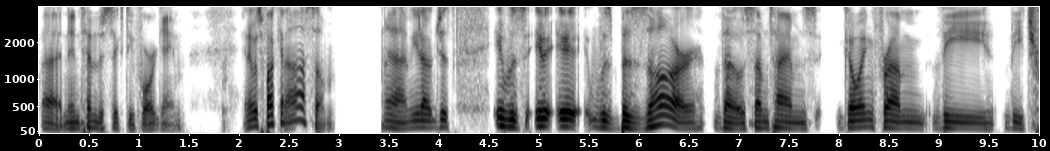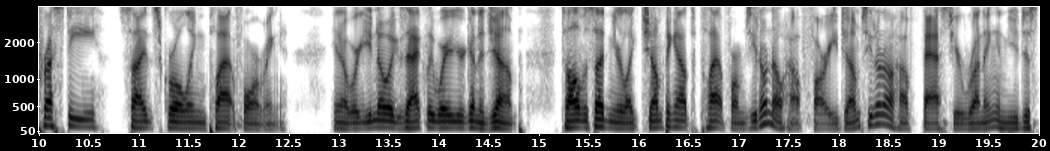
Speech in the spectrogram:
a Nintendo 64 game. And it was fucking awesome. Um, you know, just it was it, it was bizarre though sometimes going from the the trusty side-scrolling platforming, you know, where you know exactly where you're going to jump to all of a sudden you're like jumping out to platforms. You don't know how far he jumps. You don't know how fast you're running, and you just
